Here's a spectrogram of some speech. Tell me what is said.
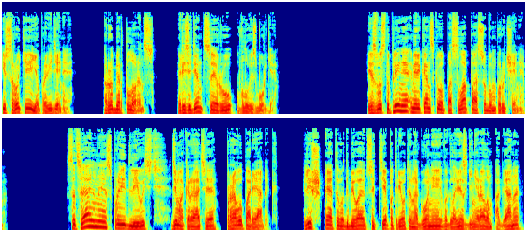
и сроки ее проведения. Роберт Лоренс, резидент ЦРУ в Луисбурге. Из выступления американского посла по особым поручениям. Социальная справедливость, демократия, правопорядок. Лишь этого добиваются те патриоты Нагонии во главе с генералом Агана,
